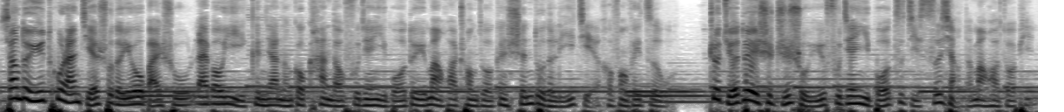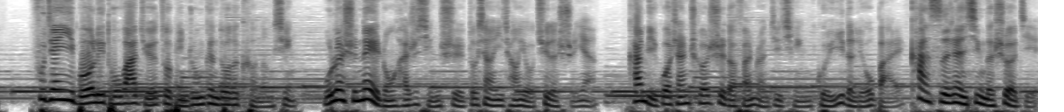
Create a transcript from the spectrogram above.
相对于突然结束的《悠悠白书》，Level E 更加能够看到富坚义博对于漫画创作更深度的理解和放飞自我。这绝对是只属于富坚义博自己思想的漫画作品。富坚义博力图挖掘作品中更多的可能性，无论是内容还是形式，都像一场有趣的实验，堪比过山车式的反转剧情、诡异的留白、看似任性的设计。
